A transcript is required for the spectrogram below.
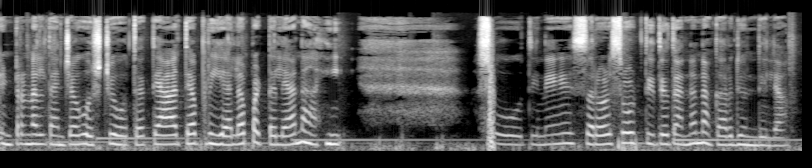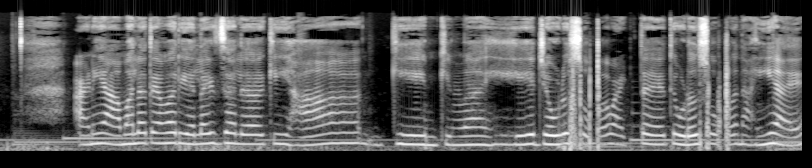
इंटरनल त्यांच्या गोष्टी होत्या. त्या त्या प्रियाला पटल्या नाही. सो तिने सरळ सोट तिथे त्यांना नकार देऊन दिला. आणि आम्हाला तेव्हा रिअलाईज झालं की हा गेम किंवा हे जेवढं सोपं वाटतं आहे तेवढं सोपं नाही आहे.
